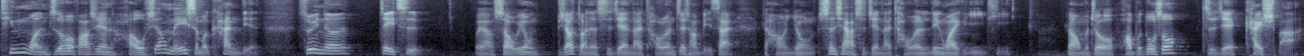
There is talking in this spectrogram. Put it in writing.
听完之后发现好像没什么看点，所以呢，这一次我要稍微用比较短的时间来讨论这场比赛，然后用剩下的时间来讨论另外一个议题。让我们就话不多说，直接开始吧。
